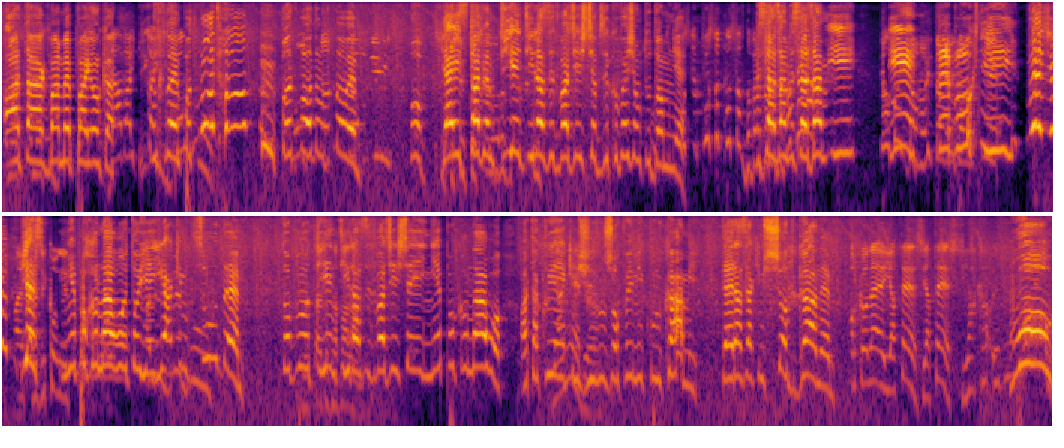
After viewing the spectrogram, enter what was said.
pomoc, Atak, pomoc. mamy pająka! Dawaj tutaj, Utknąłem pod wodą! Pod wodą utknąłem! O, ja jej stawiam TNT razy 20, bzyku, weź ją tu do mnie! Postaw, postaw, postaw, dobra. Wysadzam, dobra, wysadzam i... dawaj, I dawaj, dawaj, wybuchnij! Weź ją! Ale Jest! Nie pokonało to Ale jej, jakim wybuch. cudem! To było TNT razy 20 jej nie pokonało. Atakuje Ja nie jakimiś wiem. różowymi kulkami. Teraz jakimś shotgunem. Po kolei, ja też, ja też. Jaka... jaka- Wow,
